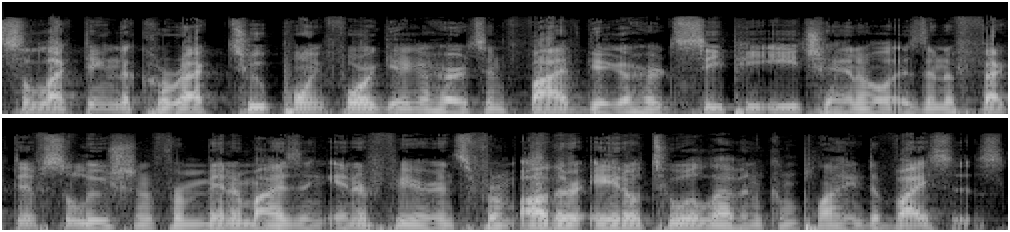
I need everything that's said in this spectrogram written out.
Selecting the correct 2.4 GHz and 5 GHz CPE channel is an effective solution for minimizing interference from other 802.11 compliant devices.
